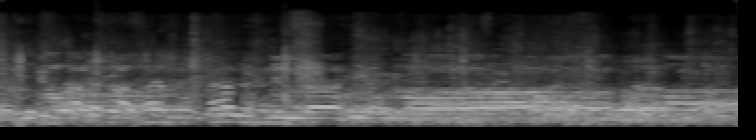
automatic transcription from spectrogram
الحمد لله الله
